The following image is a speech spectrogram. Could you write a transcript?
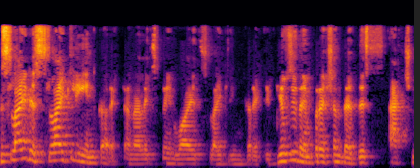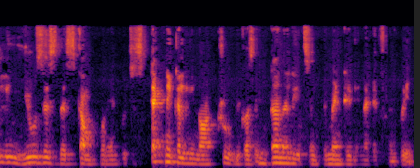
The slide is slightly incorrect, and I'll explain why it's slightly incorrect. It gives you the impression that this actually uses this component, which is technically not true because internally it's implemented in a different way.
